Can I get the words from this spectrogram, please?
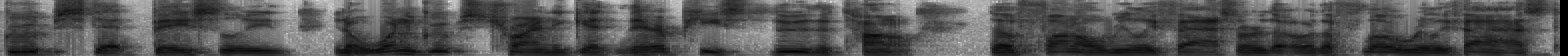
groups that basically you know one group's trying to get their piece through the tunnel the funnel really fast or the or the flow really fast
